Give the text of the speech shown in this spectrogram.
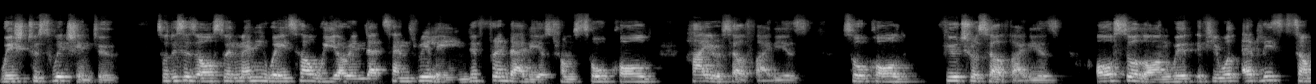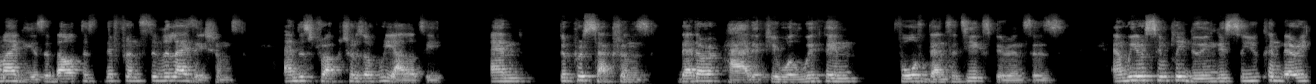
wish to switch into. So this is also in many ways how we are in that sense relaying different ideas from so-called higher self ideas, so-called future self ideas, also along with, if you will, at least some ideas about the different civilizations and the structures of reality and the perceptions that are had, if you will, within fourth density experiences. And we are simply doing this so you can very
